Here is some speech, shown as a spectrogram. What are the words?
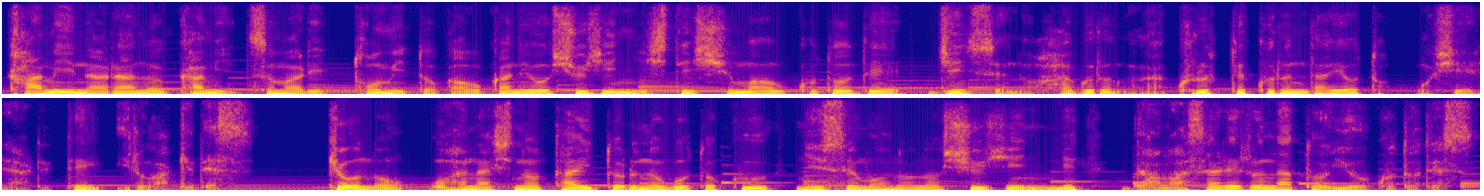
神ならぬ神、つまり富とかお金を主人にしてしまうことで、人生の歯車が狂ってくるんだよと教えられているわけです。今日のお話のタイトルのごとく、偽物の主人に騙されるなということです。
